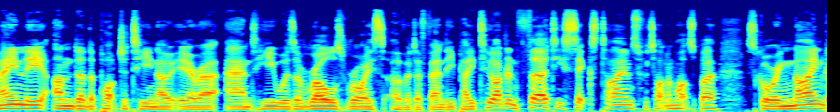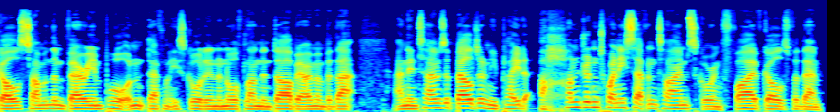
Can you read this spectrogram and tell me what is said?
mainly under the Pochettino era, and he was a Rolls Royce of a defender. He played 236 times for Tottenham Hotspur, scoring nine goals, some of them very important. Definitely scored in a North London derby, I remember that. And in terms of Belgium, he played 127 times, scoring five goals for them.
